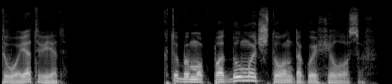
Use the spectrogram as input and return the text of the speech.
твой ответ. Кто бы мог подумать, что он такой философ.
